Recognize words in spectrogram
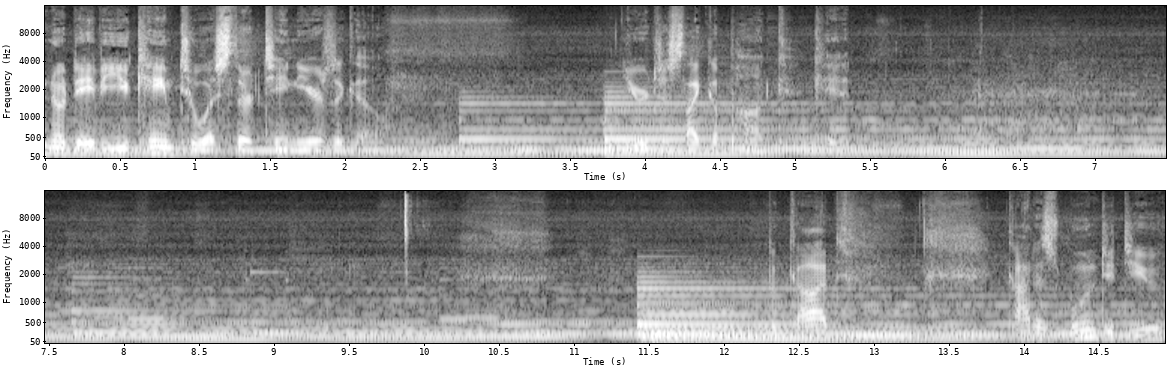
You know, Davey, you came to us 13 years ago. You were just like a punk kid. But God, God has wounded you,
